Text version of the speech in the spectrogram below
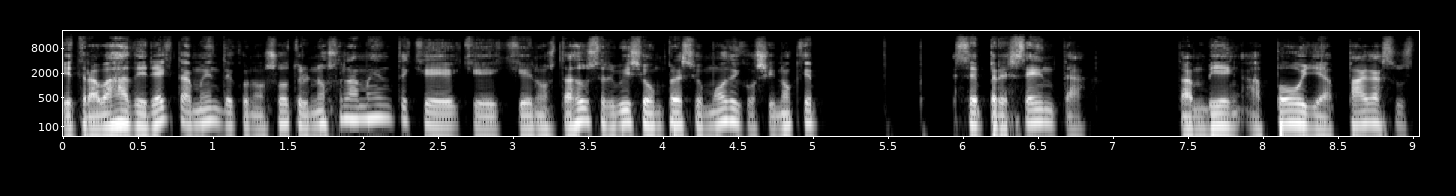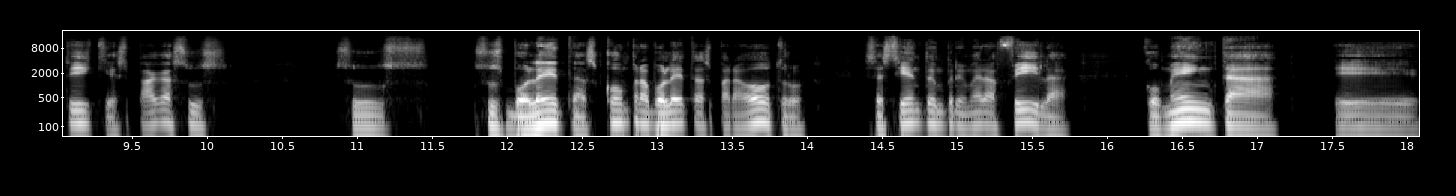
que trabaja directamente con nosotros y no solamente que, que nos da su servicio a un precio módico, sino que se presenta también, apoya, paga sus tickets, paga sus, sus, boletas, compra boletas para otro, se sienta en primera fila, comenta, eh,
